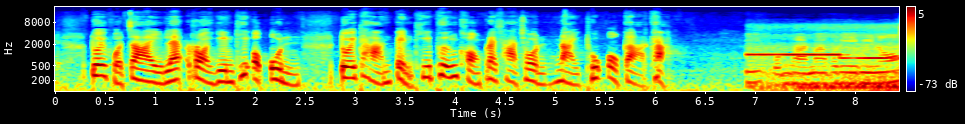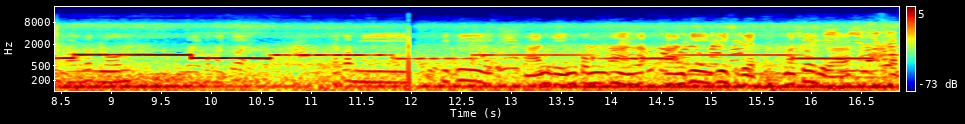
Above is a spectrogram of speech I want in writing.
21 ด้วยหัวใจและรอยยิ้มที่อบอุ่น โดยฐานเป็นที่พึ่งของประชาชนในทุกโอกาสค่ะ ผมผ่านมาพอดีมีน้องเขารถล้มผมเลยเข้ามาช่วย แล้วก็มีพี่ๆทหารหญิงกรมทหารทหาร ที่ 21 มาช่วยเหลือครับ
